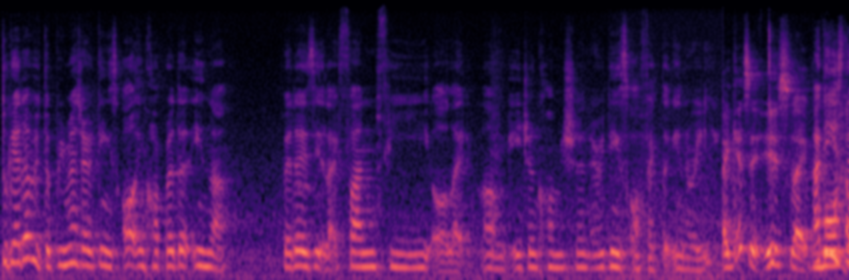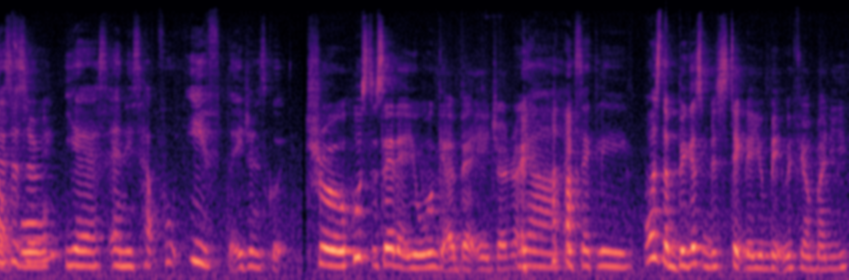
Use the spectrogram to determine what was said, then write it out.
Together with the premiums, everything is all incorporated in lah. Whether is it like fund fee or like um agent commission, everything is all factored in already. I guess it is like I more think it's helpful. necessary. Yes, and it's helpful if the agent is good. True. Who's to say that you won't get a bad agent, right? Yeah, exactly. What's the biggest mistake that you made with your money?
